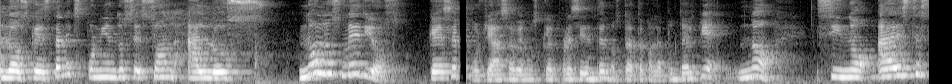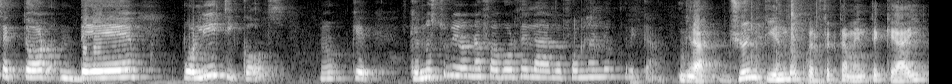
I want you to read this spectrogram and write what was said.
los que están exponiéndose son a los no los medios, que ese pues ya sabemos que el presidente nos trata con la punta del pie, no, sino a este sector de políticos Que, que no estuvieron a favor de la reforma eléctrica. Mira, yo entiendo perfectamente que hay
